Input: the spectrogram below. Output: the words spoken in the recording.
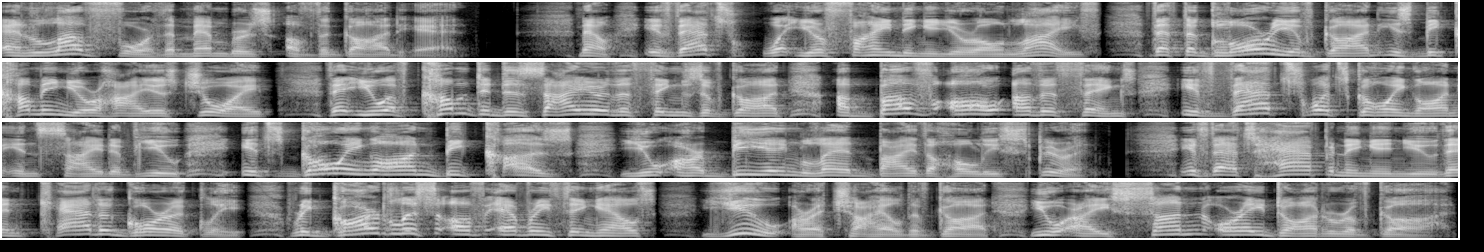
and love for the members of the Godhead. Now, if that's what you're finding in your own life, that the glory of God is becoming your highest joy, that you have come to desire the things of God above all other things, if that's what's going on inside of you, it's going on because you are being led by the Holy Spirit. If that's happening in you, then categorically, regardless of everything else, you are a child of God. You are a son or a daughter of God.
